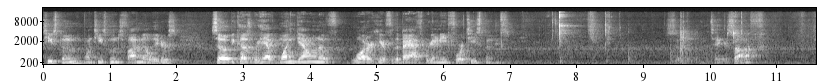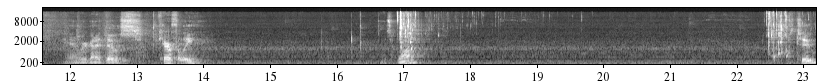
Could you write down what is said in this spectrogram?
teaspoon. One teaspoon is five milliliters. So because we have one gallon of water here for the bath, we're gonna need four teaspoons. So take this off, and we're gonna dose carefully that's one. Two.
